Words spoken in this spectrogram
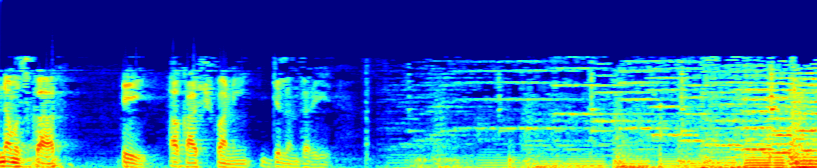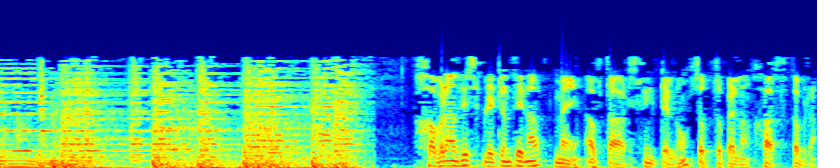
ਨਮਸਕਾਰ ਇਹ ਆਕਾਸ਼ਵਾਣੀ ਜਲੰਧਰ ਹੈ ਖਬਰਾਂ ਦੇ ਸਪਲੇਟਨ ਦੇ ਨਾਲ ਮੈਂ ਅਵਤਾਰ ਸਿੰਘ ਢਿੱਲੋਂ ਸਭ ਤੋਂ ਪਹਿਲਾਂ ਖਾਸ ਖਬਰਾਂ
